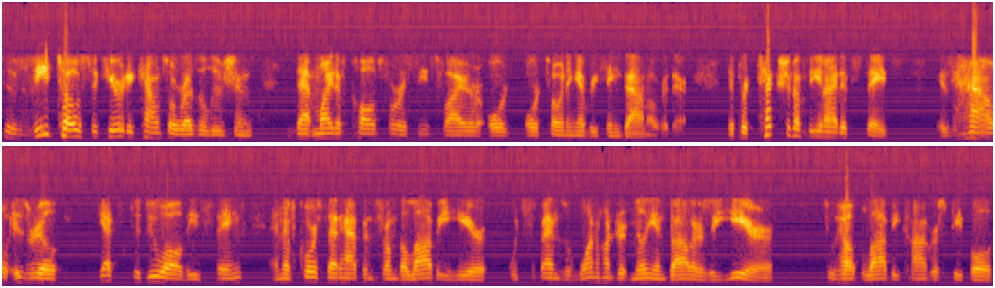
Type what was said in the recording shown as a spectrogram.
to veto Security Council resolutions that might have called for a ceasefire or, or toning everything down over there. The protection of the United States is how Israel gets to do all these things. And of course, that happens from the lobby here, which spends $100 million a year to help lobby Congress people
